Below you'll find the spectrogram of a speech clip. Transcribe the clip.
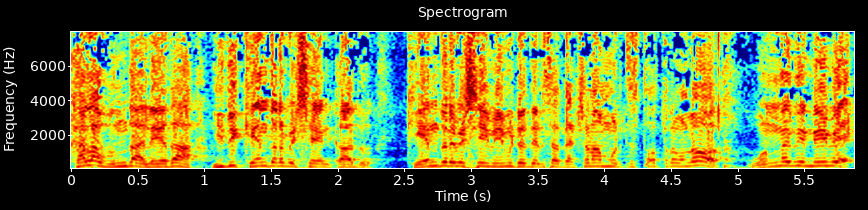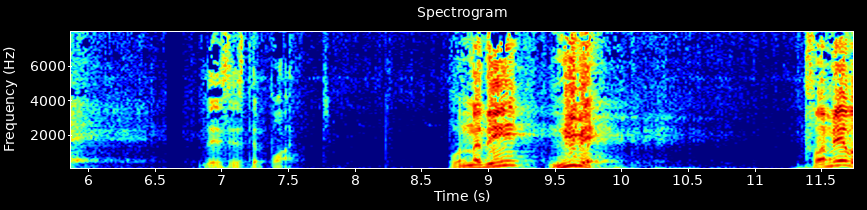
కళ ఉందా లేదా ఇది కేంద్ర విషయం కాదు. కేంద్ర విషయం ఏమిటో తెలుసా దక్షిణామూర్తి స్తోత్రంలో? ఉన్నది నీవే. దిస్ ఇస్ ద పాయింట్ ఉన్నది నీవే. త్వమేవ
